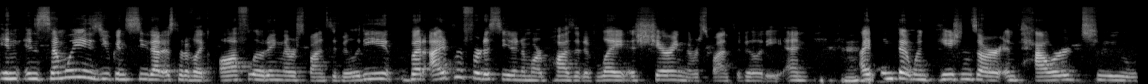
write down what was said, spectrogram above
in in some ways you can see that as sort of like offloading the responsibility but i prefer to see it in a more positive light as sharing the responsibility and mm-hmm. i think that when patients are empowered to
